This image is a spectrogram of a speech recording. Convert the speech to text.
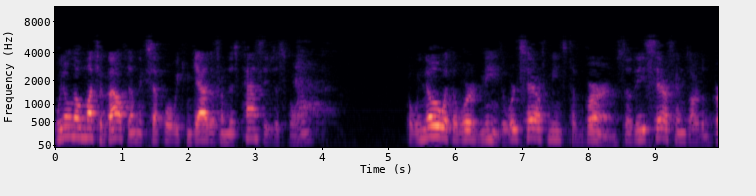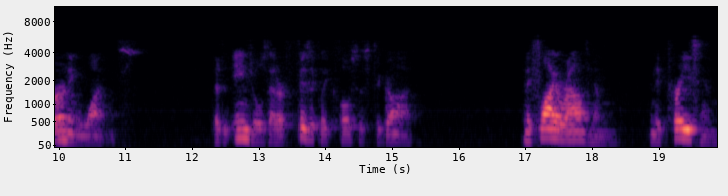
We don't know much about them except what we can gather from this passage this morning. But we know what the word means. The word seraph means to burn. So these seraphims are the burning ones. They're the angels that are physically closest to God. And they fly around him, and they praise him,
